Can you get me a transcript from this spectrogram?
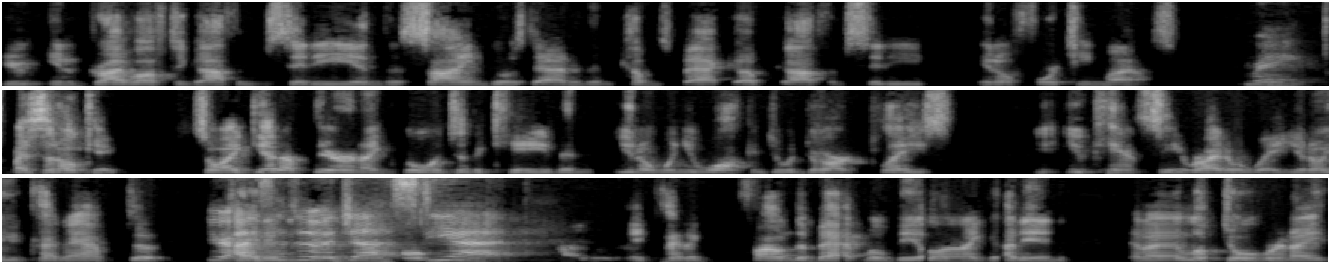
you you know drive off to Gotham City, and the sign goes down, and then comes back up Gotham City, you know, 14 miles. Right. I said, okay. So I get up there and I go into the cave, and you know, when you walk into a dark place, you, you can't see right away. You know, you kind of have to. Your eyes have to adjust. Oh, yeah. I kind of found the Batmobile and I got in and I looked over and I,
